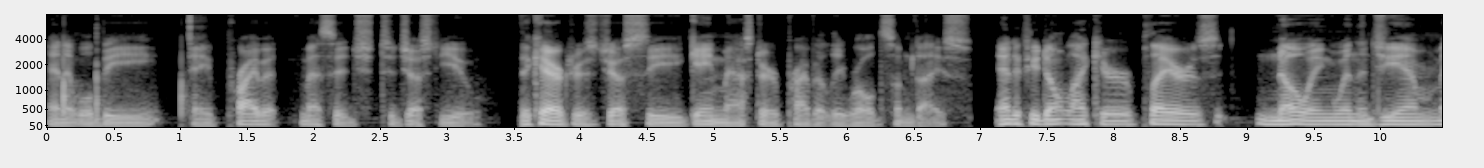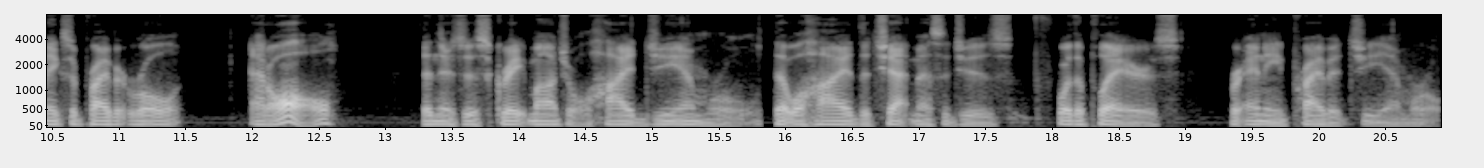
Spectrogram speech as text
and it will be a private message to just you. The characters just see Game Master privately rolled some dice. And if you don't like your players knowing when the GM makes a private roll at all, then there's this great module, Hide GM Rolls, that will hide the chat messages for the players for any private GM roll.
